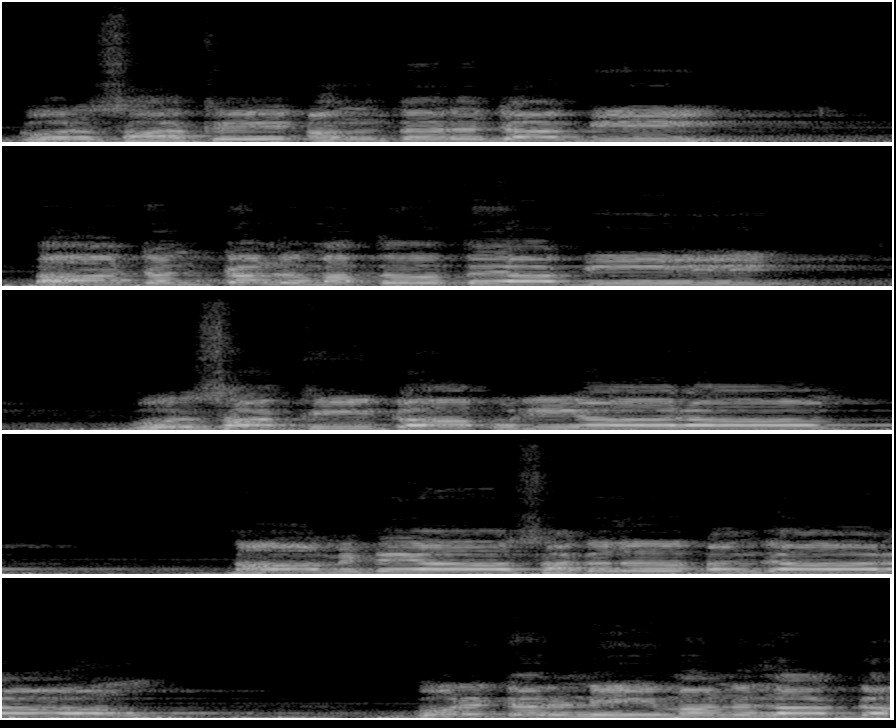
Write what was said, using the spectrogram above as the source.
ਗੁਰ ਸਾਖੇ ਅੰਤਰ ਜਾਗੀ। ਤਾਂ ਚੰਚਲ ਮਤ ਤਿਆਗੀ। ਗੁਰ ਸਾਖੀ ਕਾ ਉਜਿਆਰਾ ਤਾਂ ਮਿਟਿਆ ਸਗਲ ਅੰਧਿਆਰਾ ਗੁਰ ਚਰਨੀ ਮਨ ਲਾਗਾ,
